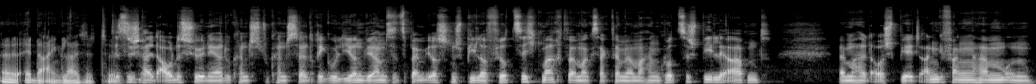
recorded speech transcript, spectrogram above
äh, Ende eingeleitet. Das ist halt auch das Schöne, ja, du kannst, du kannst halt regulieren. Wir haben es jetzt beim ersten Spieler 40 gemacht, weil wir gesagt haben, wir machen kurzen Spieleabend, weil wir halt auch spät angefangen haben und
